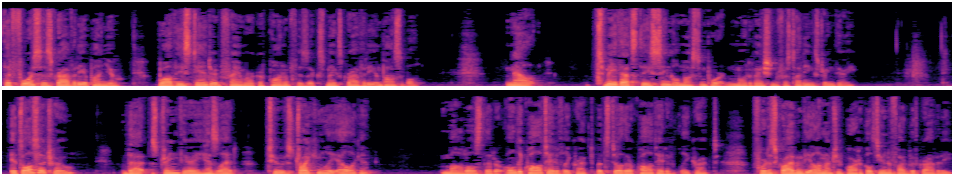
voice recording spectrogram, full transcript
that forces gravity upon you, while the standard framework of quantum physics makes gravity impossible. Now, to me, that's the single most important motivation for studying string theory. It's also true that string theory has led to strikingly elegant models that are only qualitatively correct, but still they're qualitatively correct for describing the elementary particles unified with gravity.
